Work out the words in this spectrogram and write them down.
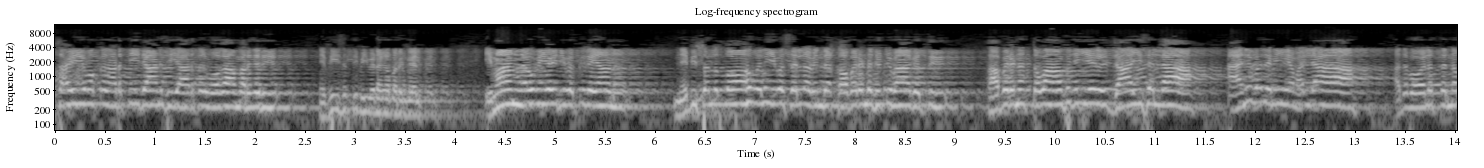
സഹിയുമൊക്കെ നടത്തിയിട്ടാണ് സിയാർത്തിൽ പോകാൻ പറഞ്ഞത്. നബീസത്തി ബീവിയുടെ കബറിങ്കൽ ഇമാം ഇമാൻ എഴുതി വെക്കുകയാണ് നബി സല്ലല്ലാഹു അലൈഹി വസല്ലമിന്റെ കബറിന്റെ ചുറ്റുഭാഗത്ത് കബറിനെ തവാഫ് ചെയ്യൽ ജായിസല്ല അനുവദനീയമല്ല. അതുപോലെ തന്നെ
